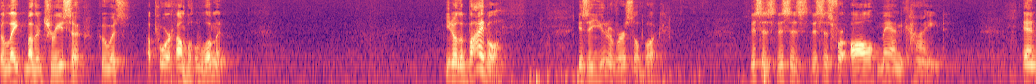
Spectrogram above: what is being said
the late Mother Teresa, who was a poor, humble woman. You know, the Bible is a universal book. This is, this is, this is for all mankind. And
